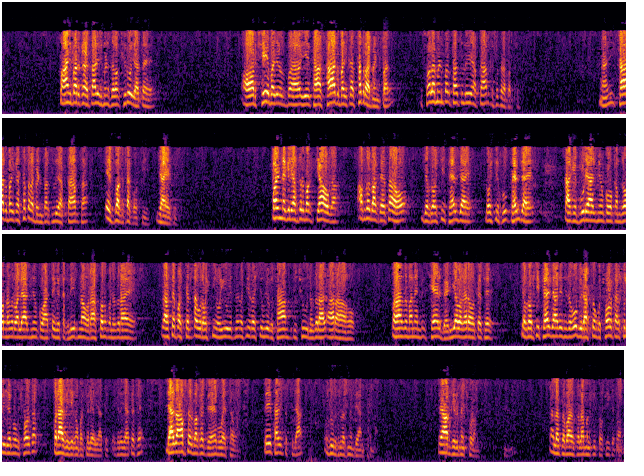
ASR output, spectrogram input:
پانچ بج کر اڑتالیس منٹ سے وقت شروع ہو جاتا ہے۔ اور چھ بجے، یہ تھا سات بج کر سترہ منٹ پر، سولہ منٹ پر تھا طلوع افطار کے سترہ پر تھا ہاں جی، سات بج کر سترہ منٹ پر طلوع افطار تھا، اس وقت تک ہوتی ہے، جائے گی۔ پڑھنے کے لیے افضل وقت کیا ہوگا؟ افضل وقت ایسا ہو، جب روشنی پھیل جائے، روشنی خوب پھیل جائے، تاکہ بوڑھے آدمیوں کو، کمزور نظر والے آدمیوں کو آتے ہوئے تکلیف نہ ہو، راستوں کو نظر آئے، راستے پر چلتا ہوا روشنی ہوئی ہوئی، اتنی روشنی روشنی ہوئی کہ سام پچھو نظر آ رہا ہو۔ پرانے زمانے میں شہر بھیڑیا وغیرہ ہوتے تھے، جب روشنی پھیل جاتی تھی تو وہ بھی راستوں کو چھوڑ کر، کھلی جگہوں کو چھوڑ کر پناہ کی جگہوں پر چلے جاتے تھے، چلے جاتے تھے۔ لہٰذا افسر وقت جو ہے وہ ایسا ہوا تو یہ ساری تفصیلات حضور صلی اللہ نے بیان فرما آپ گھر میں چھوڑا۔ اللہ تبارک سلام کی توفیق کے ساتھ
